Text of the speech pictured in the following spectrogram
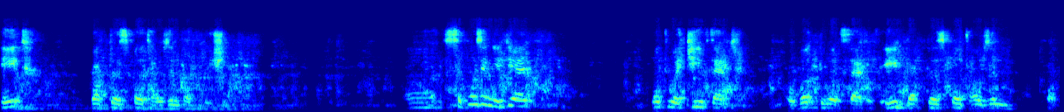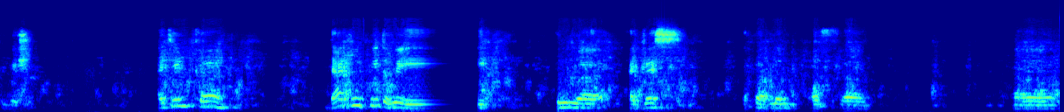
eight doctors per thousand population. Uh, supposing India were to achieve that or work towards that of eight doctors per thousand population, I think uh, that would be the way to uh, address the problem of uh, uh,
